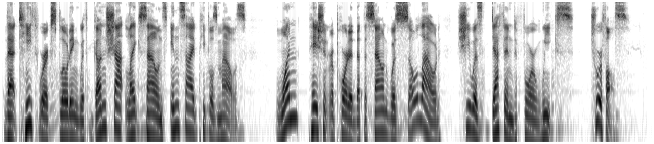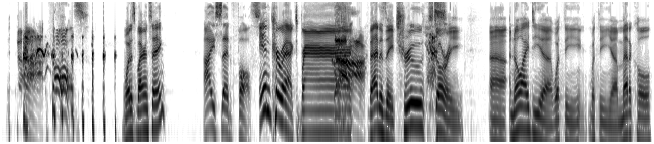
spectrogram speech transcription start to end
that teeth were exploding with gunshot like sounds inside people's mouths. One patient reported that the sound was so loud she was deafened for weeks. True or false? ah, false. What is Byron saying? I said false. Incorrect. Brrr. That is a true story. Uh, no idea what the what the uh, medical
